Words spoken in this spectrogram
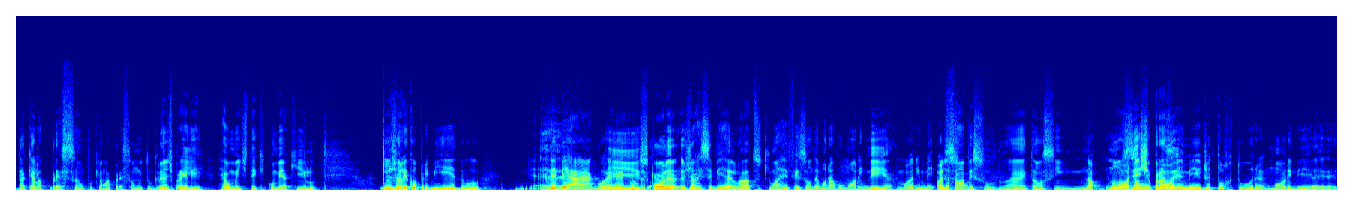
daquela pressão, porque é uma pressão muito grande para ele realmente ter que comer aquilo. Engolir comprimido, é, beber água, é Isso. complicado. Olha, eu já recebi relatos que uma refeição demorava uma hora e meia. Uma hora e meia. Olha Isso é só. um absurdo, né? Então, assim, Não, não, existe não, prazer. Uma hora e meia de tortura. Uma hora e meia. É...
